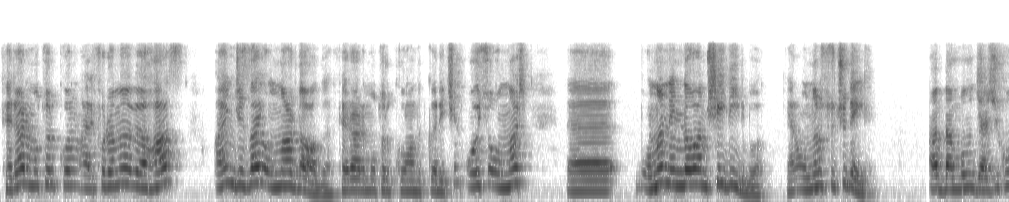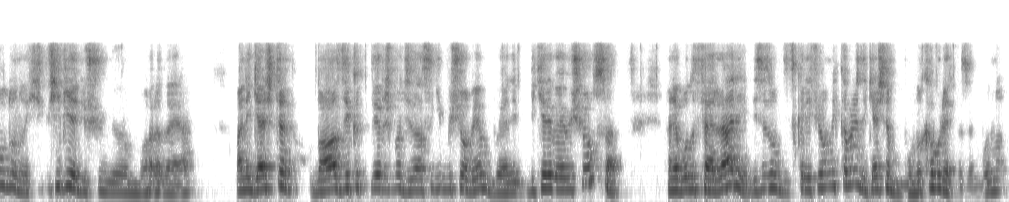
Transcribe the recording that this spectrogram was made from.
Ferrari motoru kullanan Alfa Romeo ve Haas aynı cezayı onlar da aldı. Ferrari motoru kullandıkları için. Oysa onlar e, onların elinde olan bir şey değil bu. Yani onların suçu değil. Abi ben bunun gerçek olduğunu hiçbir şekilde düşünmüyorum bu arada ya. Hani gerçekten daha az yarışma cezası gibi bir şey oluyor mu? Yani bir kere böyle bir şey olsa hani bunu Ferrari bir sezon diskalifiye olmayı kabul ediyor. Gerçekten bunu kabul etmez. Bunu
